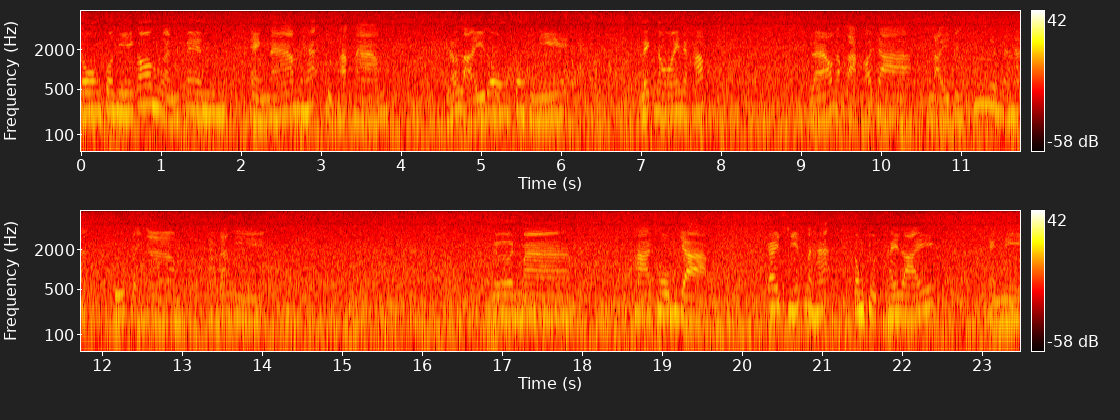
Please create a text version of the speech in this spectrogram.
ตรงตัวนี้ก็เหมือนเป็นแอ่งน้ำนะฮะ จุดพักน้ำแล้วไหลลงตรงจุดนี้เล็กน้อยนะครับ แล้วหลักๆก็จะไหลเป็นคลื่นนะฮะ ดูสวยงามทางด้านนี้ เดินมาพาชมอย่างใกล้ชิดนะฮะ ตรงจุดไฮไลท์แห่งนี้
